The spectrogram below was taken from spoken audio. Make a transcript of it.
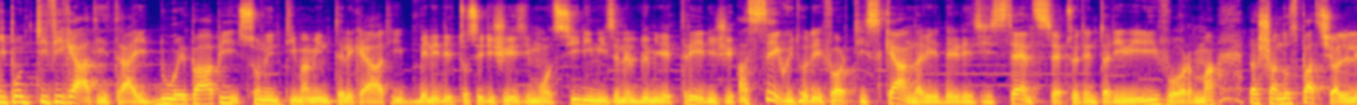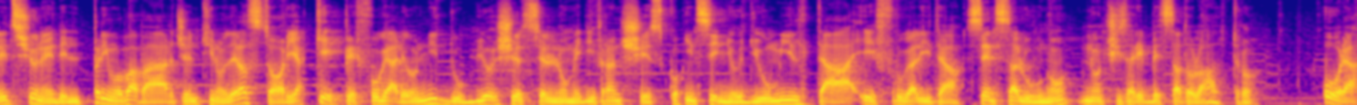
I pontificati tra i due papi sono intimamente legati. Benedetto XVI si dimise nel 2013 a seguito dei forti scandali e delle resistenze ai suoi tentativi di riforma, lasciando spazio all'elezione del primo papa argentino della storia che per fugare ogni dubbio scelse il nome di Francesco in segno di umiltà e frugalità. Senza l'uno non ci sarebbe stato l'altro. Ora,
